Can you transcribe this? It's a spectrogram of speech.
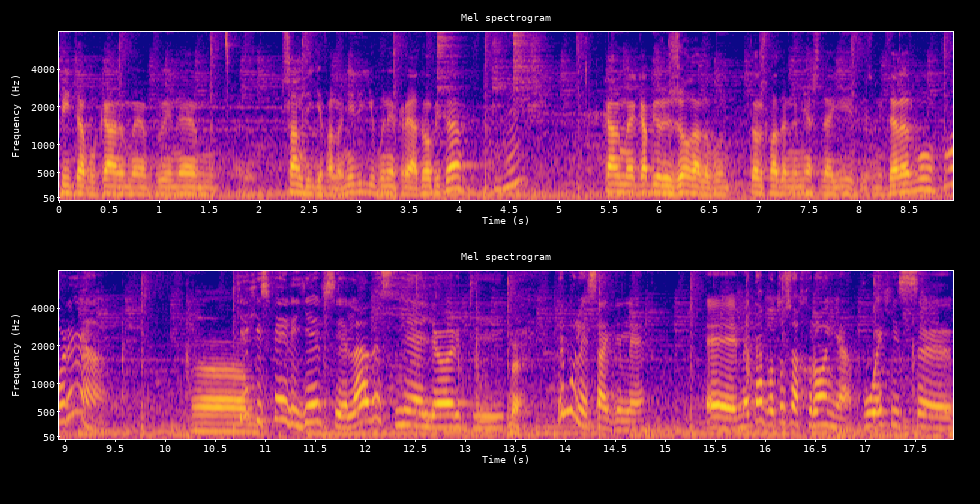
πίτα που κάνουμε που είναι σαν την κεφαλονίτικη που είναι κρεατόπιτα. Mm -hmm. Κάνουμε κάποιο ριζόγαλο που τέλος πάντων είναι μια συνταγή της μητέρας μου. Ωραία. Α... Και έχεις φέρει γεύση Ελλάδας στη Νέα Υόρκη. Ναι. Δεν μου λες, Άγγελε, ε, μετά από τόσα χρόνια που έχεις ε,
